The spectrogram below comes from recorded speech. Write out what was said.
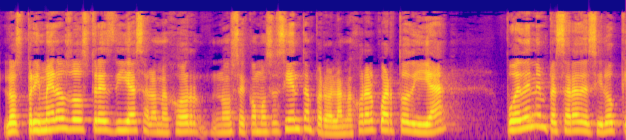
los primeros dos, tres días a lo mejor no sé cómo se sientan, pero a lo mejor al cuarto día pueden empezar a decir, ok,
